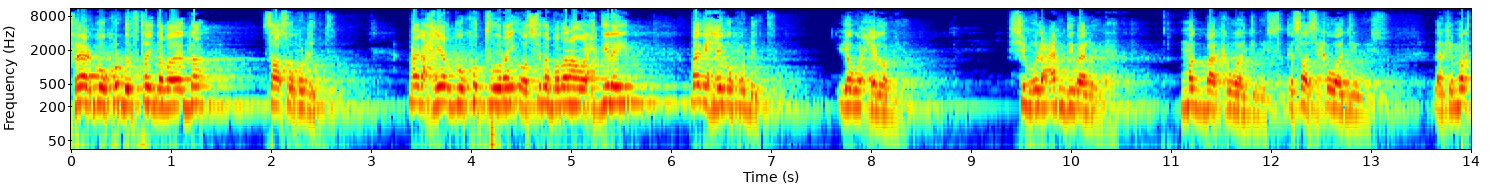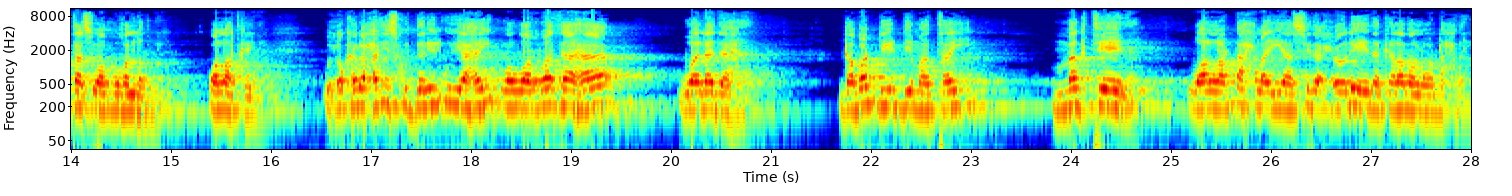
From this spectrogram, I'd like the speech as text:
feer buu ku dhiftay dabadeedna saasuu ku dhintay dhagax yar buu ku tuuray oo sida badanaan wax dilayn dhagaxiibuu ku dhintay. Iyo wixii la mida. Shibhulcamdi baa la yidhahda mag baa ka waajibaysa qisaasi ka waajibayso laakiin magtaasi waa muqallad wey waa la adkayna. Wuxuu kaloo xadiisku daliil u yahay wa warataha waladaha. Gabadhii dhimatay magteeda waa la dhaxlayaa sida xoolaheeda kaleba loo dhaxlay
